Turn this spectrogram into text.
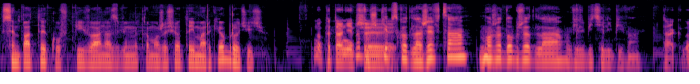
sympatyków piwa, nazwijmy to, może się od tej marki obrócić. No pytanie, no czy... No kiepsko dla żywca, może dobrze dla wielbicieli piwa. Tak, no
